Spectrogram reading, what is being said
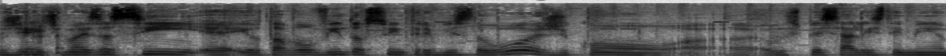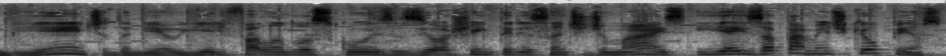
Gente, mas assim, é, eu estava ouvindo a sua entrevista hoje com a- a- o especialista em meio ambiente, Daniel, e ele falando umas coisas, eu achei interessante demais, e é exatamente o que eu penso.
